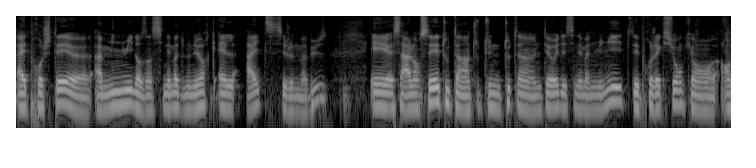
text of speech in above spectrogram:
à être projeté euh, à minuit dans un cinéma de New York, L Heights, si je ne m'abuse. Et ça a lancé tout un, toute, une, toute un- une théorie des cinémas de minuit, des projections qui ont, en,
